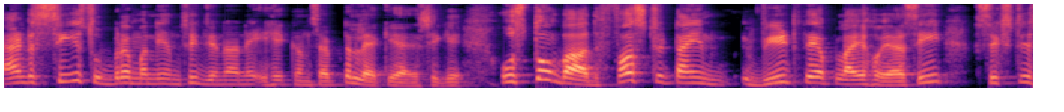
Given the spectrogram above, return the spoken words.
and ਸੀ ਸੁਬਰਾਮਨੀਅਮ ਸੀ ਜਿਨ੍ਹਾਂ ਨੇ ਇਹ ਕਨਸੈਪਟ ਲੈ ਕੇ ਆਏ ਸੀਗੇ। ਉਸ ਤੋਂ ਬਾਅਦ ਫਸਟ ਟਾਈਮ ਵੀਟ ਤੇ ਅਪਲਾਈ ਹੋਇਆ ਸੀ 66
